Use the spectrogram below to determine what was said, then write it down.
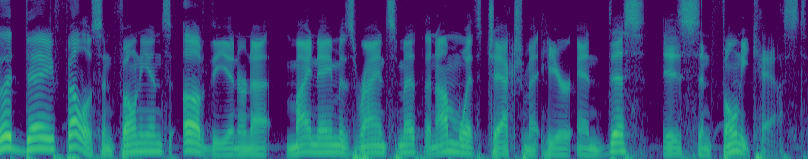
Good day, fellow Sinfonians of the internet. My name is Ryan Smith, and I'm with Jack Schmidt here, and this is Sinfonicast.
